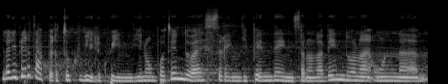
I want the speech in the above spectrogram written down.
La libertà per Tocqueville, quindi, non potendo essere indipendenza, non avendo una, un,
